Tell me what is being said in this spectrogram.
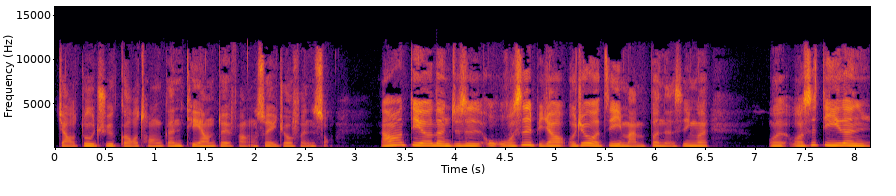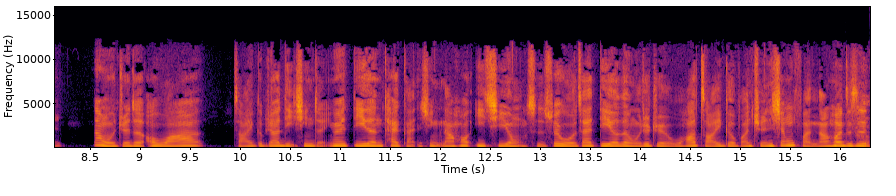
角度去沟通跟体谅对方，所以就分手。然后第二任就是我，我是比较，我觉得我自己蛮笨的，是因为我我是第一任，让我觉得哦，我要找一个比较理性的，因为第一任太感性，然后意气用事，所以我在第二任我就觉得我要找一个完全相反，然后就是、嗯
